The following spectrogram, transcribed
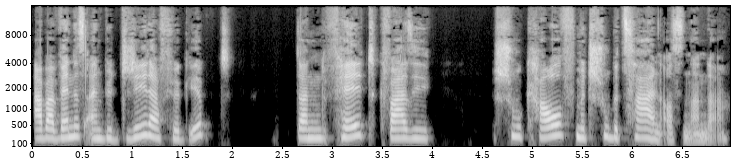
Aber wenn es ein Budget dafür gibt, dann fällt quasi Schuhkauf mit Schuhbezahlen auseinander.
